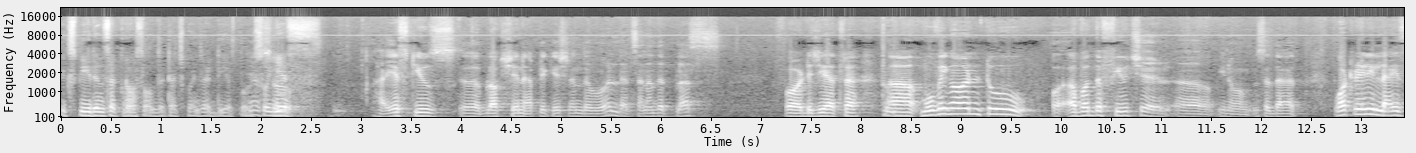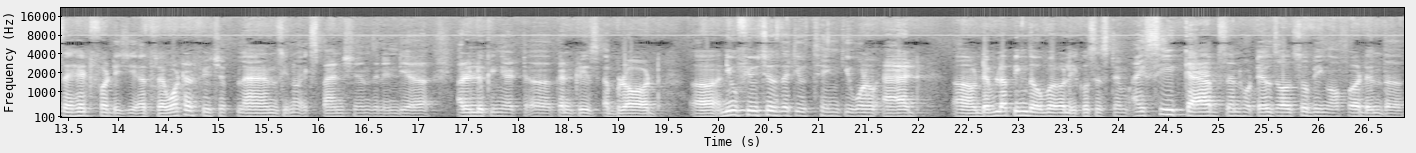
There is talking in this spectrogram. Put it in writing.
experience across all the touchpoints at the airport. Yeah, so, so- yes. Highest use uh, blockchain application in the world. That's another plus for DigiYatra. Uh, moving on to uh, about the future, uh, you know, Siddharth, what really lies ahead for DigiYatra? What are future plans, you know, expansions in India? Are you looking at uh, countries abroad? Uh, new features that you think you want to add? Uh, developing the overall ecosystem. I see cabs and hotels also being offered in the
